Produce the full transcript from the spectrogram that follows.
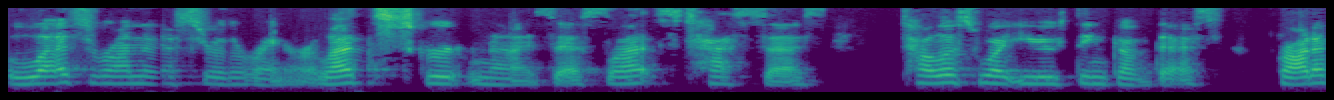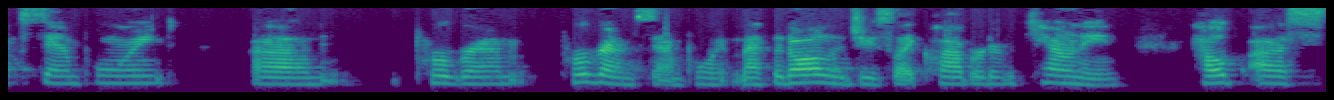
let's run this through the ringer. Let's scrutinize this. Let's test this. Tell us what you think of this product standpoint, um, program program standpoint, methodologies like collaborative accounting help us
